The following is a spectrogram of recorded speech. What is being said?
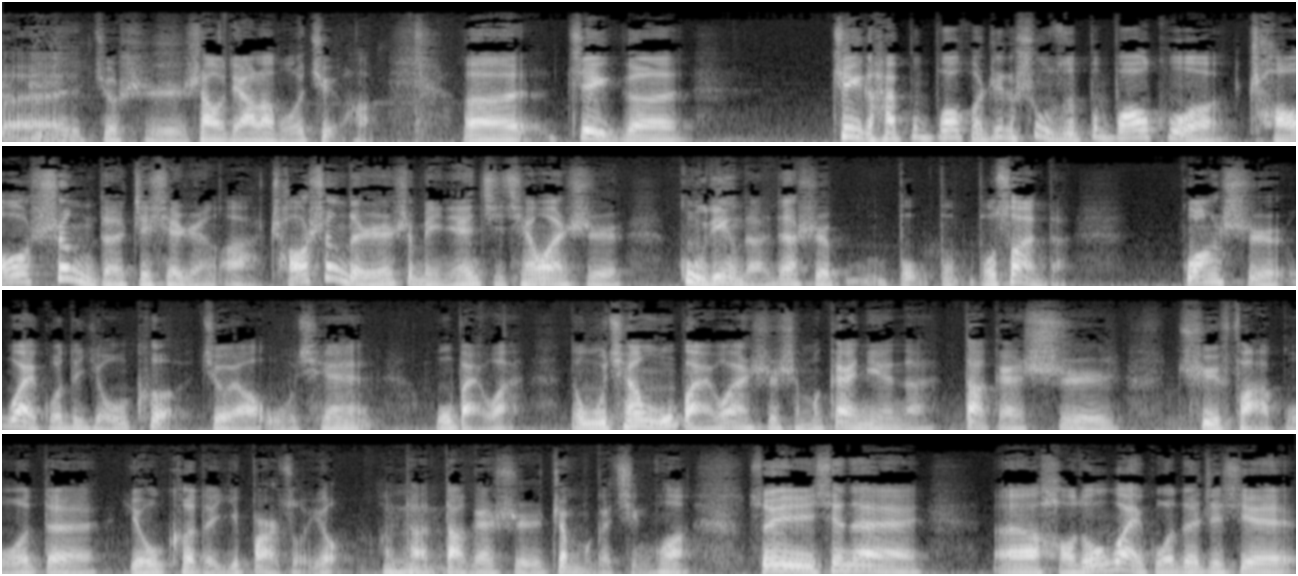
呃就是沙乌地阿拉伯去哈，呃，这个这个还不包括这个数字不包括朝圣的这些人啊，朝圣的人是每年几千万是固定的，但是不不不算的，光是外国的游客就要五千五百万。那五千五百万是什么概念呢？大概是去法国的游客的一半左右啊，它大概是这么个情况。所以现在。呃，好多外国的这些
